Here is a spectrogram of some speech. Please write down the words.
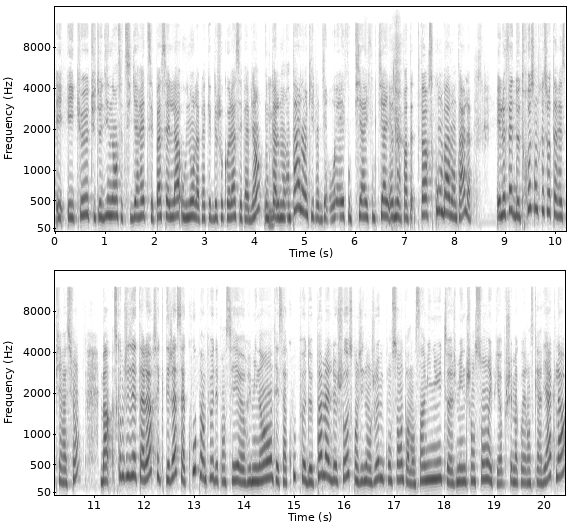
et, que, tu te dis non, cette cigarette, c'est pas celle-là ou non, la plaquette de chocolat, c'est pas bien. Donc, mm. tu as le mental hein, qui va te dire ouais, il faut que tu ailles, il faut que tu ailles. Non, enfin, tu vas avoir ce combat mental. Et le fait de te recentrer sur ta respiration, ben, comme je disais tout à l'heure, c'est que déjà, ça coupe un peu des pensées euh, ruminantes et ça coupe de pas mal de choses. Quand je dis non, je me concentre pendant cinq minutes, je mets une chanson et puis hop, je fais ma cohérence cardiaque là.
